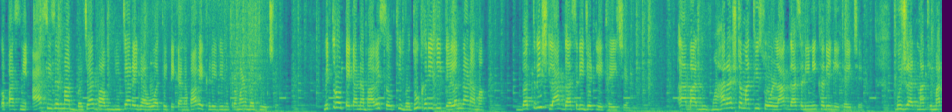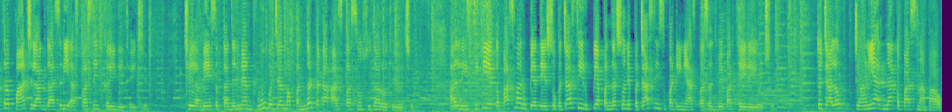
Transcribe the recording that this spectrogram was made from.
કપાસની આ સિઝનમાં બજાર ભાવ નીચા રહ્યા હોવાથી ટેકાના ભાવે ખરીદીનું પ્રમાણ વધ્યું છે. મિત્રો, ટેકાના ભાવે સૌથી વધુ ખરીદી તેલંગાણામાં બત્રીસ લાખ ગાસડી જેટલી થઈ છે. આ બાદ મહારાષ્ટ્રમાંથી સોળ લાખ ગાસડીની ખરીદી થઈ છે. ગુજરાતમાંથી માત્ર પાંચ લાખ ગાસડી આસપાસની ખરીદી થઈ છે. છેલ્લા બે સપ્તાહ દરમિયાન રૂ બજારમાં પંદર ટકા આસપાસનો સુધારો થયો છે. હાલની સ્થિતિએ કપાસમાં રૂપિયા તેરસો પચાસથી રૂપિયા પંદરસો ને પચાસની સપાટીની આસપાસ જ વેપાર થઈ રહ્યો છે. તો ચાલો જાણીએ આજના કપાસના ભાવ.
